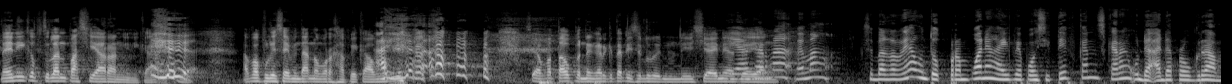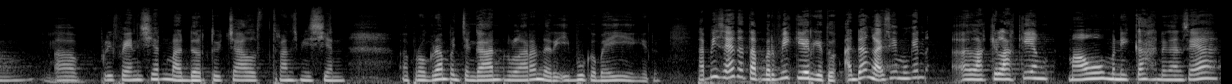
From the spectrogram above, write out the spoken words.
Nah ini kebetulan pas siaran ini kan. Apa boleh saya minta nomor HP kamu? Siapa tahu pendengar kita di seluruh Indonesia ini ya, ada yang. karena memang sebenarnya untuk perempuan yang HIV positif kan sekarang udah ada program hmm. uh, prevention mother to child transmission program pencegahan penularan dari ibu ke bayi gitu. Tapi saya tetap berpikir gitu, ada nggak sih mungkin uh, laki-laki yang mau menikah dengan saya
